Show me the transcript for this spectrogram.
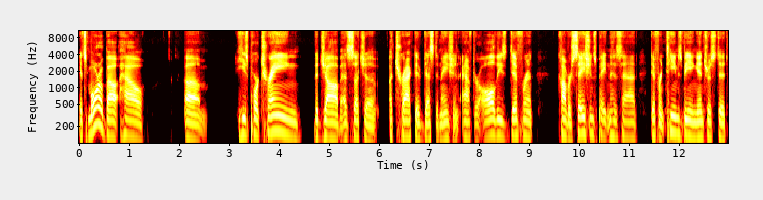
It's more about how um, he's portraying the job as such a attractive destination after all these different conversations Payton has had, different teams being interested.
